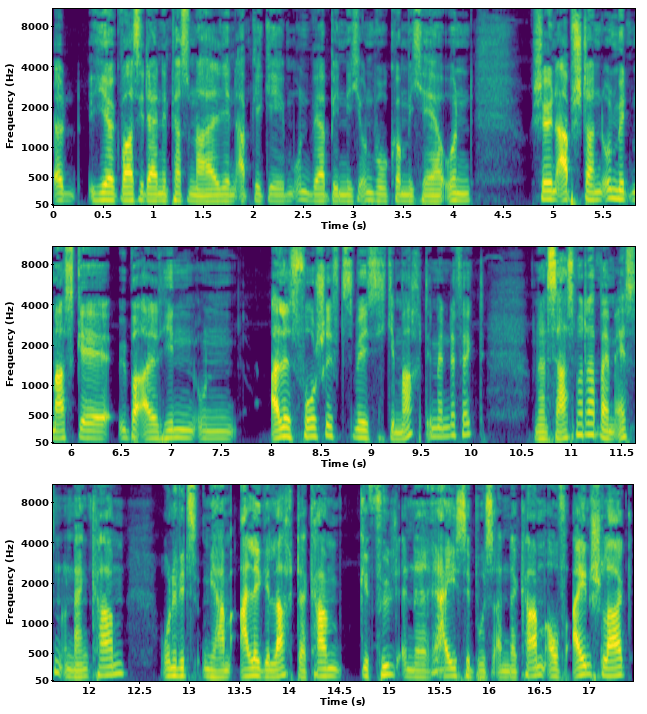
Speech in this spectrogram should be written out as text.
äh, hier quasi deine Personalien abgegeben und wer bin ich und wo komme ich her und schön Abstand und mit Maske überall hin und alles vorschriftsmäßig gemacht im Endeffekt. Und dann saßen wir da beim Essen und dann kam, ohne Witz, wir haben alle gelacht, da kam gefühlt ein Reisebus an. Da kam auf einen Schlag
